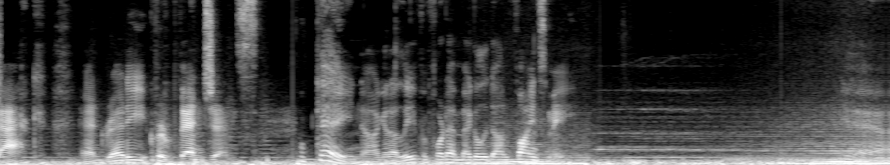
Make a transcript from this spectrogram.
back and ready for vengeance. Okay, now I gotta leave before that Megalodon finds me. Yeah,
